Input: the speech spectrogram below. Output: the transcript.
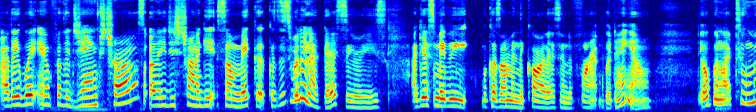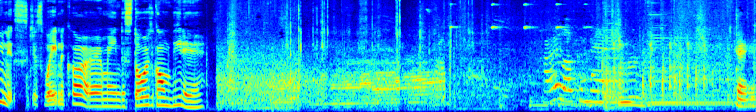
Are they waiting for the James Charles? Or are they just trying to get some makeup? Because it's really not that serious. I guess maybe because I'm in the car that's in the front. But damn. They open like two minutes. Just wait in the car. I mean, the store's going to be there. Hi, welcome in. Hey.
